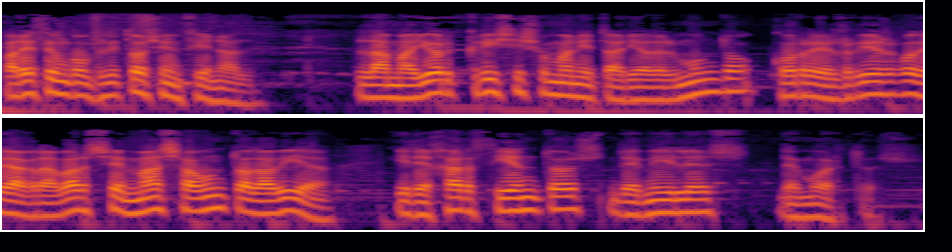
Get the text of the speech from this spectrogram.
parece un conflicto sin final. La mayor crisis humanitaria del mundo corre el riesgo de agravarse más aún todavía y dejar cientos de miles de muertos.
